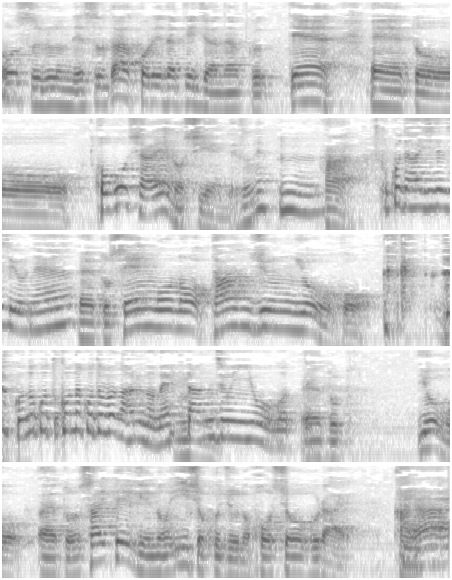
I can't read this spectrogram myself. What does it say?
をするんですがこれだけじゃなくてえっ、と保護者への支援ですね、はい。ここ大事ですよね。えっ、と戦後の単純用語 このことこんな言葉があるのね、単純用語って。えっ、と用語、えー、と最低限の衣食住の保障ぐらいから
